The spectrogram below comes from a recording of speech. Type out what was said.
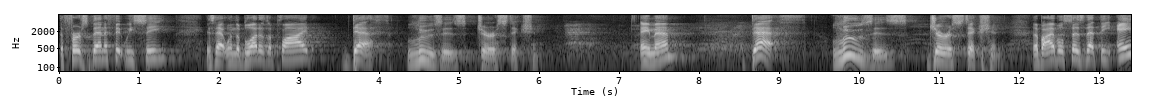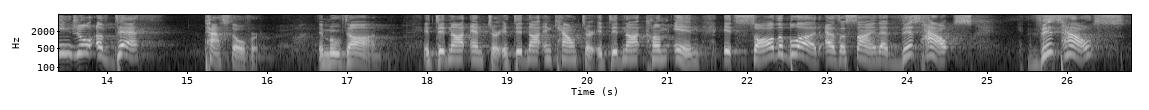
The first benefit we see is that when the blood is applied, death loses jurisdiction. Amen? Death loses jurisdiction. The Bible says that the angel of death passed over, it moved on. It did not enter. It did not encounter. It did not come in. It saw the blood as a sign that this house, this house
